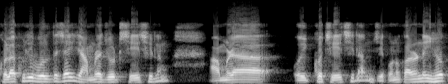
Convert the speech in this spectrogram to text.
খোলাখুলি বলতে চাই যে আমরা জোট চেয়েছিলাম, আমরা ঐক্য চেয়েছিলাম, যে কোনো কারণেই হোক,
